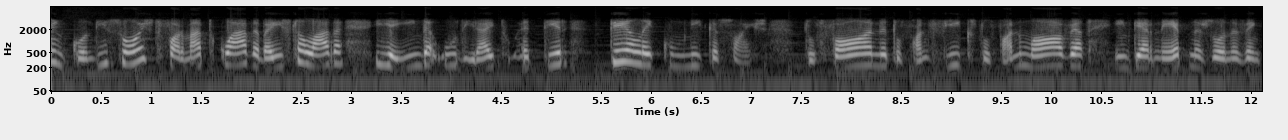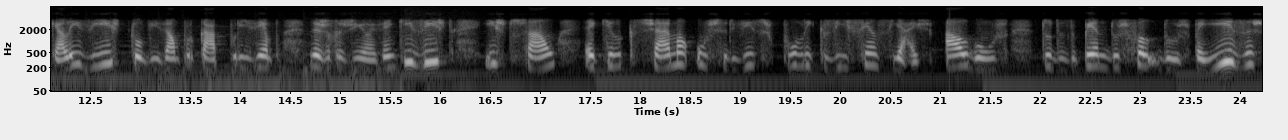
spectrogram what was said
em condições, de forma adequada, bem instalada, e ainda o direito a ter telecomunicações. Telefone, telefone fixo, telefone móvel, internet nas zonas em que ela existe, televisão por cabo, por exemplo, nas regiões em que existe. Isto são aquilo que se chamam os serviços públicos essenciais. Alguns, tudo depende dos, dos países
